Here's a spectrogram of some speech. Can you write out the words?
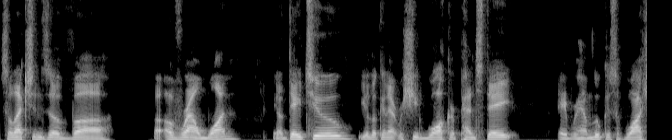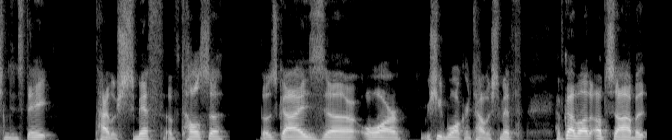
selections of uh, of round one. You know, day two, you're looking at Rasheed Walker, Penn State, Abraham Lucas of Washington State, Tyler Smith of Tulsa. Those guys uh, are Rasheed Walker and Tyler Smith have got a lot of upside, but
